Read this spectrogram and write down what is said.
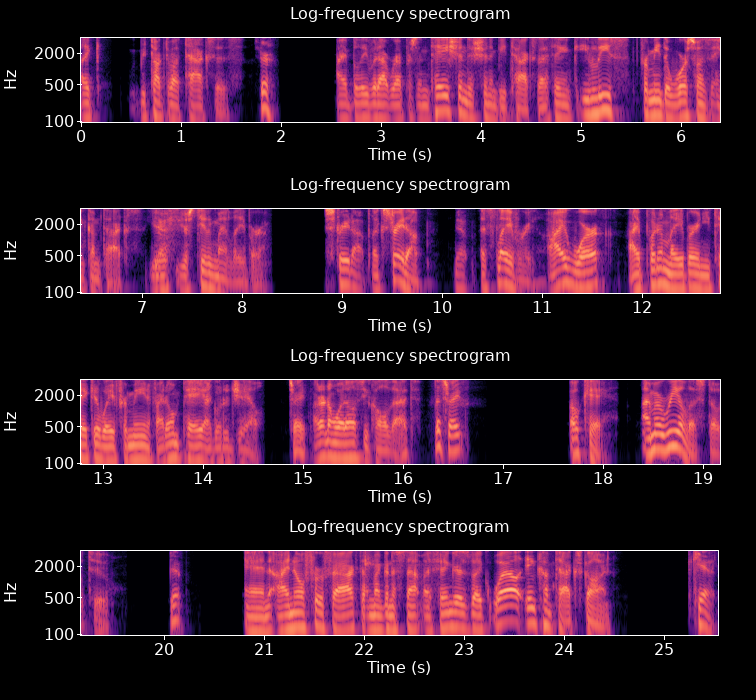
like we talked about taxes. Sure. I believe without representation, there shouldn't be taxes. I think at least for me, the worst one is income tax. You're, Yes. you're stealing my labor, Straight up. like straight up. Yep. It's slavery. I work, I put in labor, and you take it away from me. And if I don't pay, I go to jail. That's right. I don't know what else you call that. That's right. Okay. I'm a realist though, too. Yep. And I know for a fact, I'm not going to snap my fingers like, well, income tax gone. Can't.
